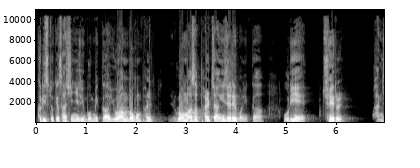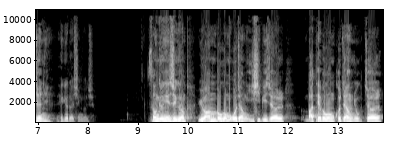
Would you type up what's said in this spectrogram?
그리스도께서 하신 일이 뭡니까? 요한복음 8 로마서 8장 2절에 보니까 우리의 죄를 완전히 해결하신 거죠. 성경에 지금 요한복음 5장 22절, 마태복음 9장 6절,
